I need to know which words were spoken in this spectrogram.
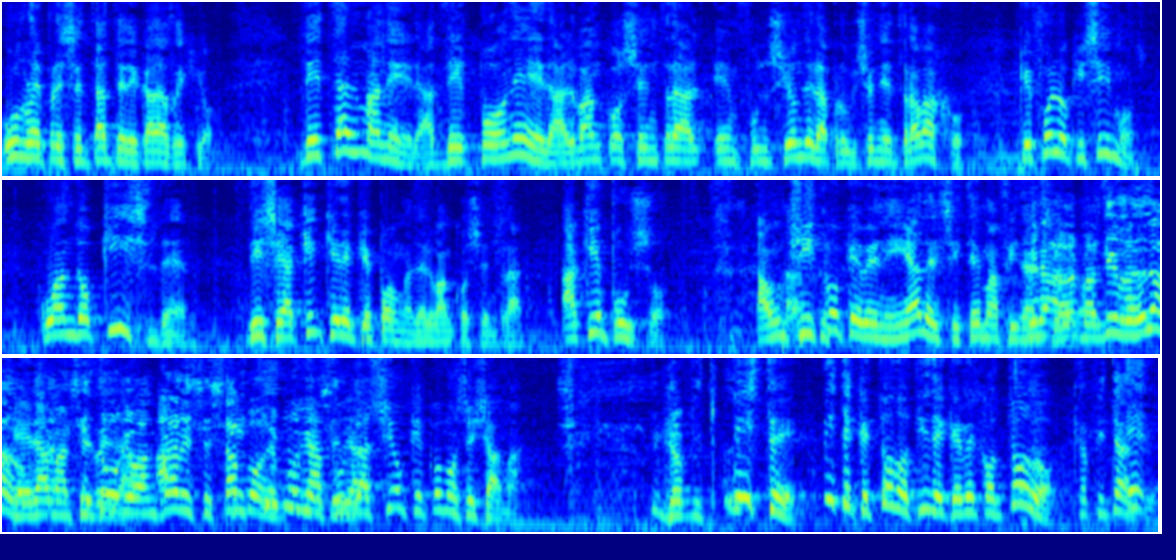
un representante de cada región. De tal manera de poner al Banco Central en función de la producción y el trabajo, que fue lo que hicimos. Cuando Kirchner dice, ¿a quién quiere que pongan el Banco Central? ¿A quién puso? A un chico que venía del sistema financiero. Era Martín Redrado, era Martín se tuvo que bancar Ah, ese sapo que tiene después una fundación que, ¿cómo se llama? Capital. ¿Viste? ¿Viste que todo tiene que ver con todo? Capital Eh,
